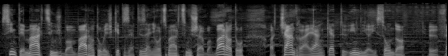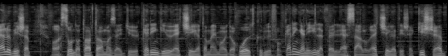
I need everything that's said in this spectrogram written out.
szintén márciusban várható, vagyis 2018 márciusában várható, a Chandrayaan 2 indiai szonda fellövése. A szonda tartalmaz egy keringő egységet, amely majd a hold körül fog keringeni, illetve egy leszálló egységet és egy kisebb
